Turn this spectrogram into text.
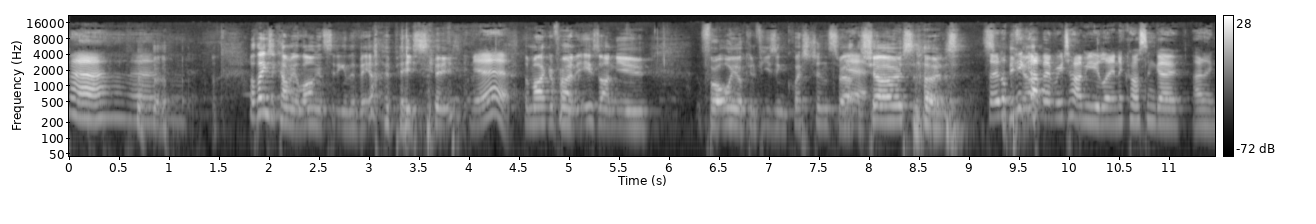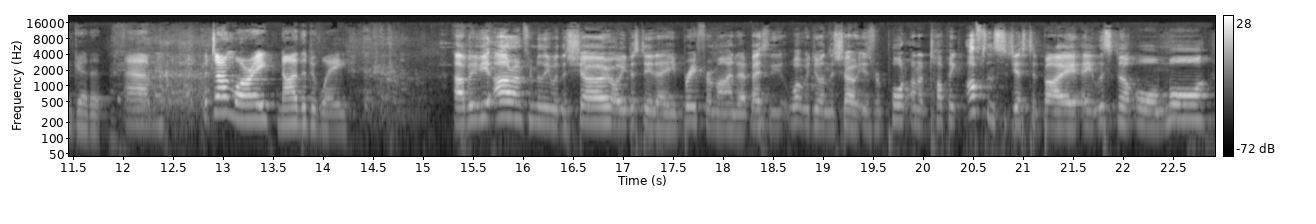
Ah, Well, thanks for coming along and sitting in the VIP seat. yeah. The microphone is on you for all your confusing questions throughout Yeah. the show. So, just So it'll speak pick up every time you lean across and go, "I don't get it." Um, but don't worry, neither do we. Uh, but if you are unfamiliar with the show or you just need a brief reminder, basically what we do on the show is report on a topic often suggested by a listener or more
